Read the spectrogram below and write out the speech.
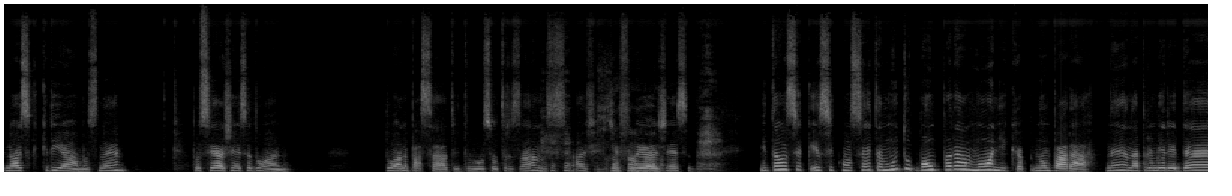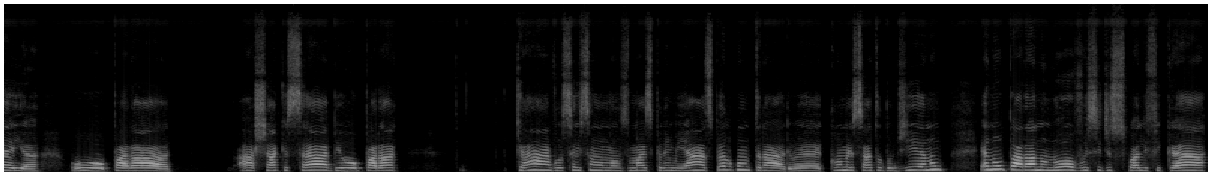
Nós que criamos, né? Você é a agência do ano. Do ano passado e dos outros anos, a gente foi a agência. Do... Então, esse, esse conceito é muito bom para a Mônica não parar, né? Na primeira ideia, ou parar, achar que sabe, ou parar que ah, vocês são os mais premiados. Pelo contrário, é começar todo dia, é não, é não parar no novo e se desqualificar,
